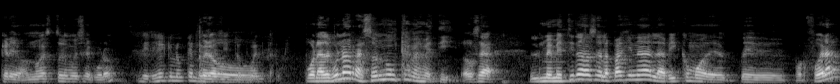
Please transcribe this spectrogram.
creo, no estoy muy seguro. Diría que nunca necesito Pero cuenta. por alguna razón nunca me metí. O sea, me metí nada más a la página, la vi como de, de por fuera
